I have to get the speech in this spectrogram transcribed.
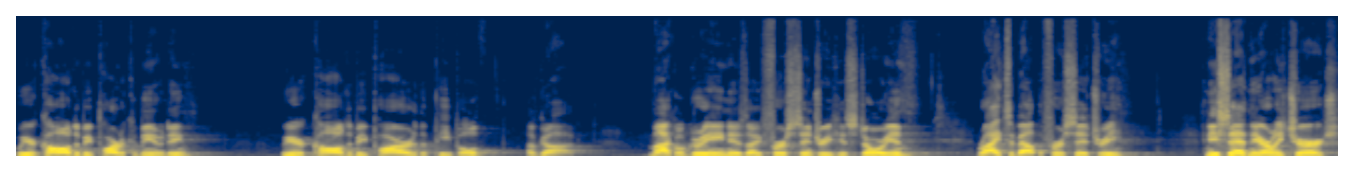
we are called to be part of community. We are called to be part of the people of God. Michael Green is a first century historian, writes about the first century. And he said in the early church,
